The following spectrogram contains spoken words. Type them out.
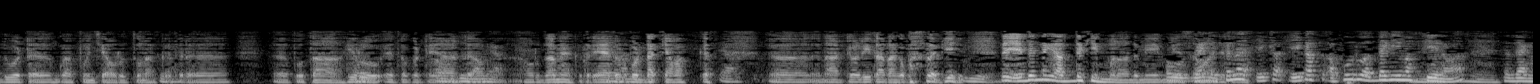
දුවට හුඟක් පුංචි අවුරුදු 3ක් විතර පුතා හිරු එතකොට එයාට අවුරුදු නවයක්. අවුරුදු 9ක් විතර එයාට පොඩ්ඩක් යමක්. නාට්‍යවල ඊට රඟපාලා ගියේ. දැන් ඒ දෙන්නගේ අත්දැකීම් මොනවද මේ මේ ඔව් දැන් සමාජයේ? ඒක ඒකත් අපූර්ව අත්දැකීමක් තියෙනවා. දැන්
